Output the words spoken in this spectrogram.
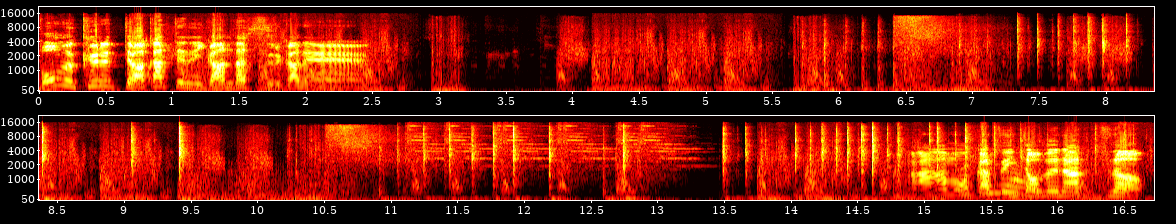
ボム来るって分かってんのにガンダッシュするかねああも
